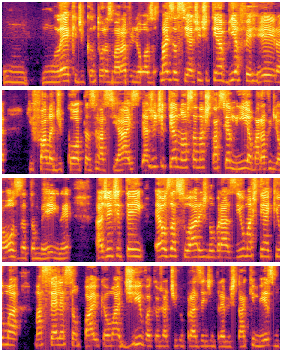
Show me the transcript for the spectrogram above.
um, um leque de cantoras maravilhosas, mas assim a gente tem a Bia Ferreira, que fala de cotas raciais, e a gente tem a nossa Anastácia Lia, maravilhosa também, né? A gente tem Elza Soares no Brasil, mas tem aqui uma Marcélia Sampaio, que é uma diva que eu já tive o prazer de entrevistar aqui mesmo,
